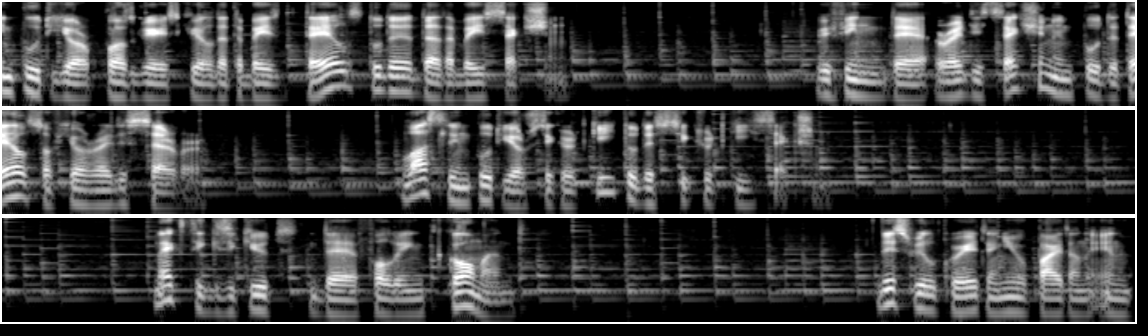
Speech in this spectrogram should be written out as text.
Input your PostgreSQL database details to the database section. Within the Redis section, input details of your Redis server. Lastly, input your secret key to the secret key section. Next, execute the following command. This will create a new Python in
